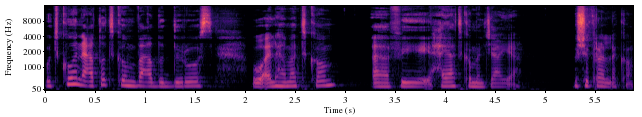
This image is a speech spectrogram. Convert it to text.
وتكون أعطتكم بعض الدروس وألهمتكم آه، في حياتكم الجاية. وشكرا لكم.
